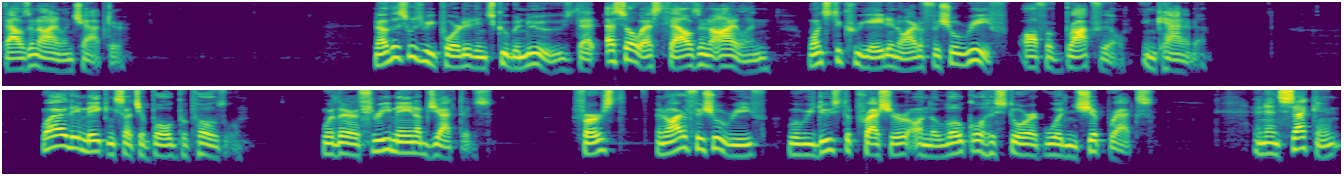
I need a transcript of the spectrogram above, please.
Thousand Island Chapter. Now, this was reported in Scuba News that SOS Thousand Island wants to create an artificial reef off of Brockville in Canada. Why are they making such a bold proposal? Well, there are three main objectives. First, an artificial reef will reduce the pressure on the local historic wooden shipwrecks. And then, second,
